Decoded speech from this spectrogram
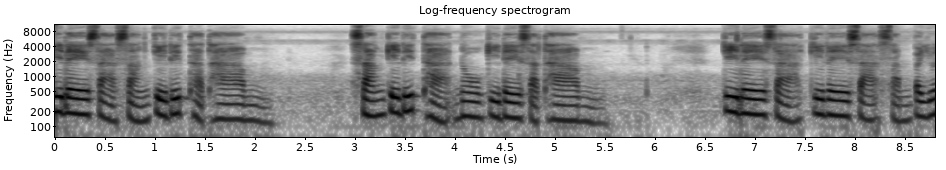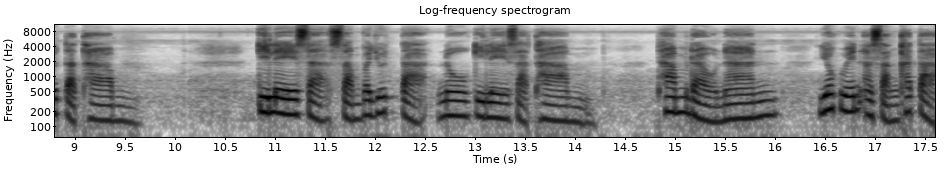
กิเลสสังกิริธธรรม สังกิริธาโนกิเลสธรรม กิเลสกิเลสสัมปยุตตธรรม กิเลสสัมปยุตตะโนกิเลสธรรม ธรรมเหล่านั้น ยกเว้นอสังคตะ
